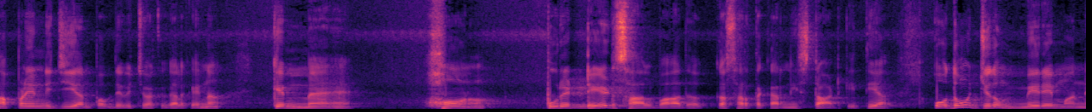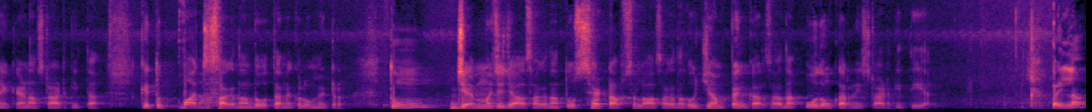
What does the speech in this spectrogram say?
ਆਪਣੇ ਨਿੱਜੀ ਅਨੁਭਵ ਦੇ ਵਿੱਚੋਂ ਇੱਕ ਗੱਲ ਕਹਿਣਾ ਕਿ ਮੈਂ ਹੁਣ ਪੂਰੇ ਡੇਢ ਸਾਲ ਬਾਅਦ ਕਸਰਤ ਕਰਨੀ ਸਟਾਰਟ ਕੀਤੀ ਆ। ਉਦੋਂ ਜਦੋਂ ਮੇਰੇ ਮਨ ਨੇ ਕਹਿਣਾ ਸਟਾਰਟ ਕੀਤਾ ਕਿ ਤੂੰ ਭੱਜ ਸਕਦਾ 2-3 ਕਿਲੋਮੀਟਰ, ਤੂੰ ਜਿਮ 'ਚ ਜਾ ਸਕਦਾ, ਤੂੰ ਸੈਟਅਪਸ ਲਾ ਸਕਦਾ, ਤੂੰ ਜੰਪਿੰਗ ਕਰ ਸਕਦਾ, ਉਦੋਂ ਕਰਨੀ ਸਟਾਰਟ ਕੀਤੀ ਆ। ਪਹਿਲਾਂ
